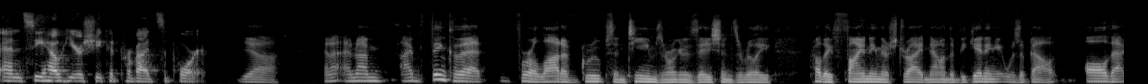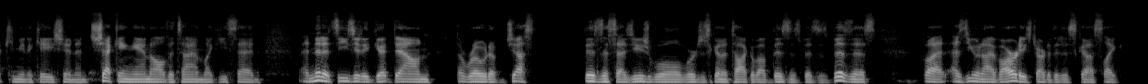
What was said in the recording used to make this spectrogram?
and see how he or she could provide support. Yeah. And, I, and i'm i think that for a lot of groups and teams and organizations are really probably finding their stride. Now in the beginning it was about all that communication and checking in all the time, like you said. And then it's easy to get down the road of just business as usual. We're just going to talk about business, business, business. But as you and I have already started to discuss, like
